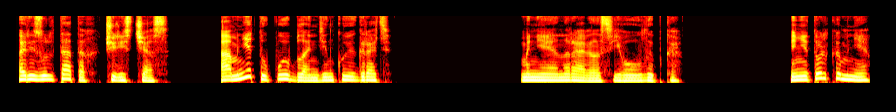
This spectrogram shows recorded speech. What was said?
о результатах через час, а мне тупую блондинку играть. Мне нравилась его улыбка. И не только мне.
